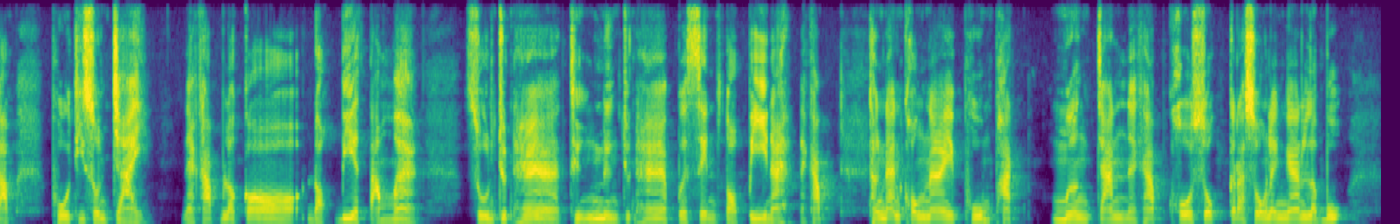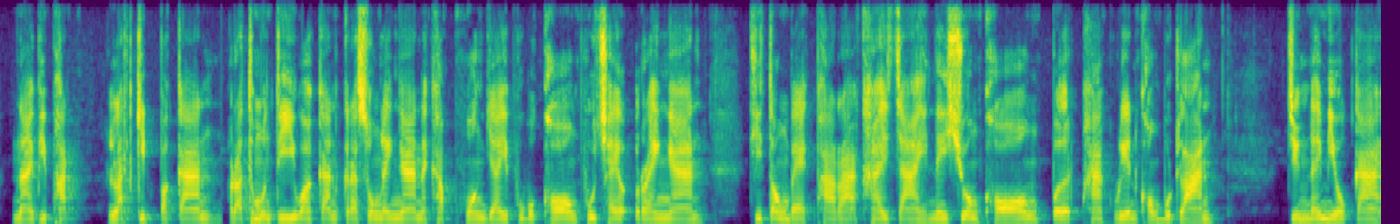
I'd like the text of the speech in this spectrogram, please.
กับผู้ที่สนใจนะครับ แล้วก็ดอกเบี้ยต่ำมาก 0.5 ถึง 1.5%ต่อปีนะนะครับ ทางด้านของนายภูมิพัฒน์เมืองจันทร์นะครับโฆษกกระทรวงแรงงานระบุ นายพิพัฒน์ รัฐกิจประการ รัฐมนตรีว่าการกระทรวงแรงงานนะครับ ห่วงใยผู้ปกครองผู้ใช้แรงงาน ที่ต้องแบกภาระค่าใช้จ่ายในช่วงของเปิดภาคเรียนของบุตรหลาน จึงได้มีโอกาส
